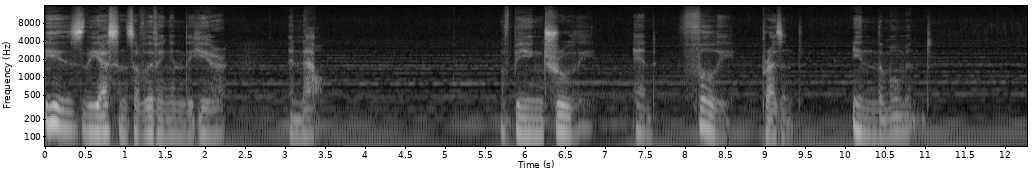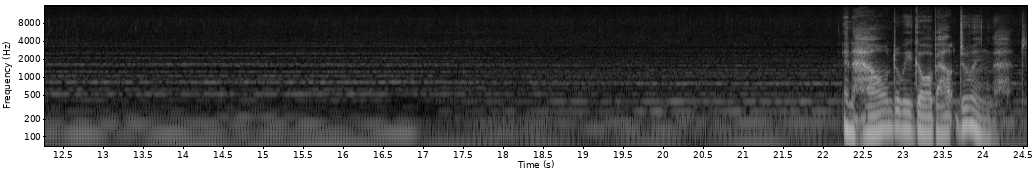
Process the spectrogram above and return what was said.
is the essence of living in the here and now, of being truly and fully present in the moment. And how do we go about doing that?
